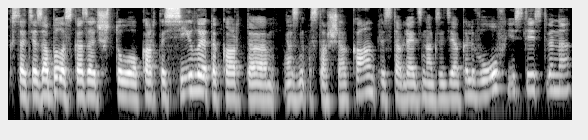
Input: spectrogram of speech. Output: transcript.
Кстати, я забыла сказать, что карта силы, это карта старший аркан, представляет знак зодиака львов, естественно.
